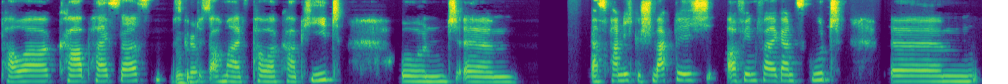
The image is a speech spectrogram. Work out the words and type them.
Power Carb heißt das. Das okay. gibt es auch mal als Power Carb Heat. Und ähm, das fand ich geschmacklich auf jeden Fall ganz gut. Ähm,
